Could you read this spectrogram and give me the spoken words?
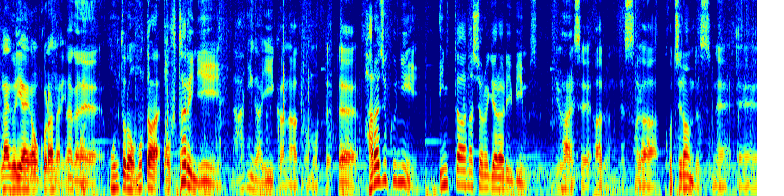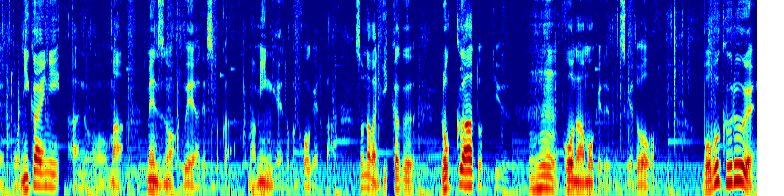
殴り合いが起こらないよなんかね本当だ重た。いお二人に何がいいかなと思ってて原宿にインターナショナルギャラリービームスっていうお店あるんですが、こちらのですね、えー、と2階にあの、まあ、メンズのウェアですとか、まあ、民芸とか工芸とかその中に一角ロックアートっていううん。コーナーを設けてるんですけどボブ・クルーエンっ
